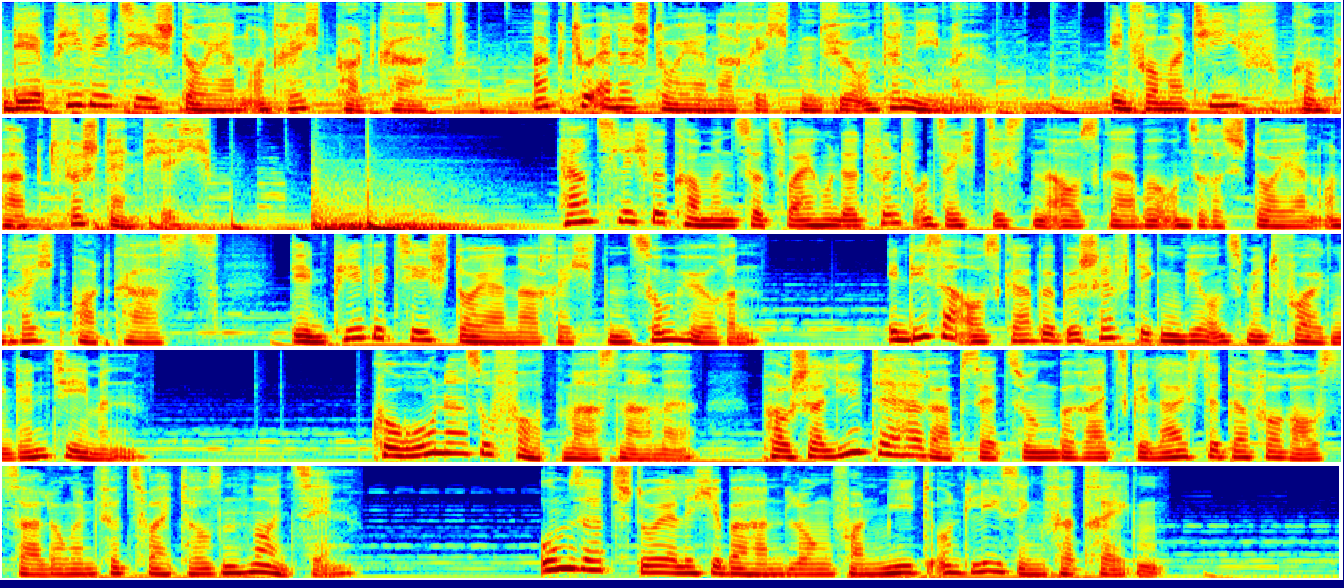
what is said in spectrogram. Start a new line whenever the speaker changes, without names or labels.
Der PwC Steuern und Recht Podcast. Aktuelle Steuernachrichten für Unternehmen. Informativ, kompakt, verständlich. Herzlich willkommen zur 265. Ausgabe unseres Steuern und Recht Podcasts, den PwC Steuernachrichten zum Hören. In dieser Ausgabe beschäftigen wir uns mit folgenden Themen. Corona-Sofortmaßnahme. Pauschalierte Herabsetzung bereits geleisteter Vorauszahlungen für 2019. Umsatzsteuerliche Behandlung von Miet- und Leasingverträgen.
